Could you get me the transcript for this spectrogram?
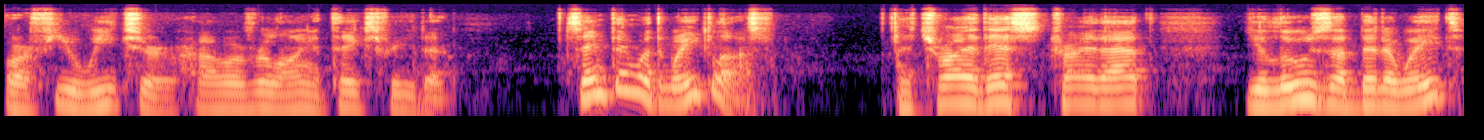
Or a few weeks or however long it takes for you to same thing with weight loss. You try this try that you lose a bit of weight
